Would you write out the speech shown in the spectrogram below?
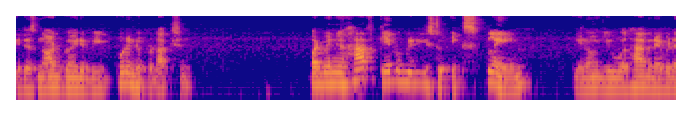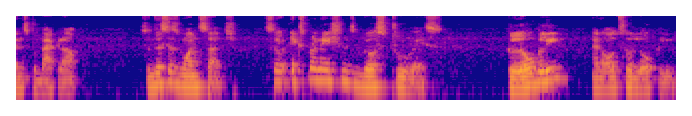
it is not going to be put into production. But when you have capabilities to explain, you know, you will have an evidence to back it up. So this is one such. So explanations goes two ways, globally and also locally.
